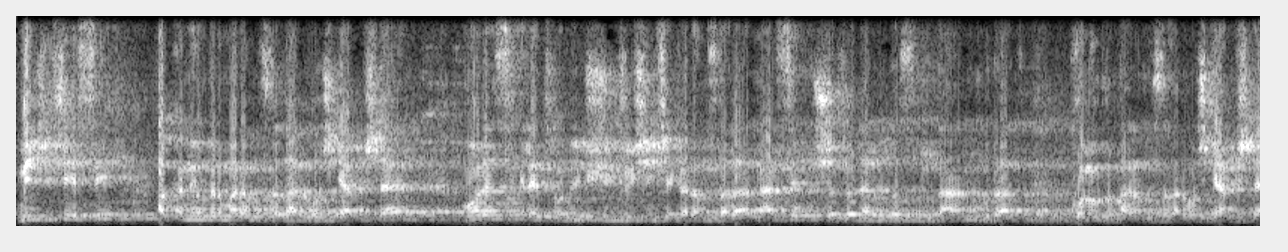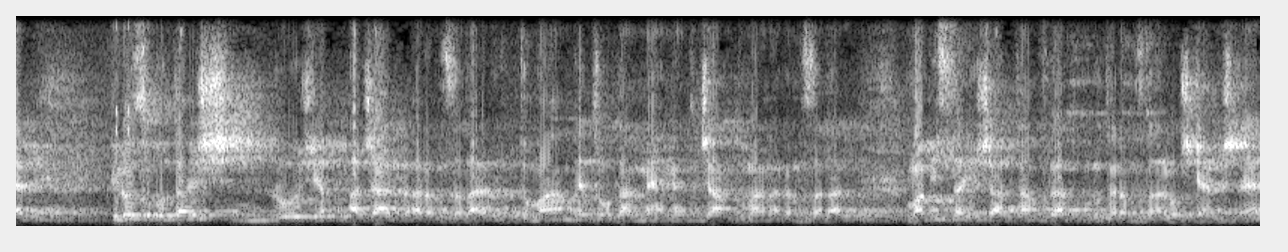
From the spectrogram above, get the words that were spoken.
Meclis üyesi Hakan Yıldırım aramızdalar, hoş gelmişler. Mores Elektronik Şükrü Şimşek aramızdalar. Mersin Şoförler Odası'ndan Murat Konur aramızdalar, hoş gelmişler. Pilosopotaj Roji Acar aramızdalar. Duman Petrol'dan Mehmet Can Duman aramızdalar. Mavista İnşaat'tan Fırat Bulut aramızdalar, hoş gelmişler.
